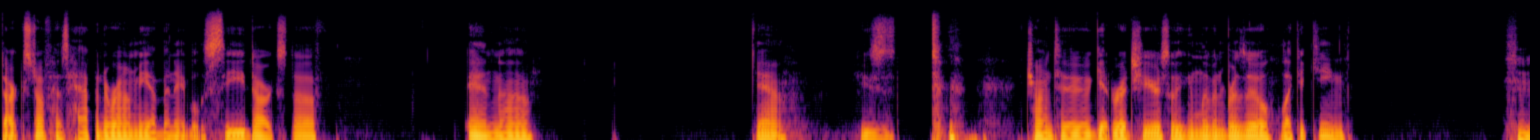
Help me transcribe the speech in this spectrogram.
dark stuff has happened around me. I've been able to see dark stuff. And uh yeah. He's trying to get rich here so he can live in Brazil like a king. Hmm.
